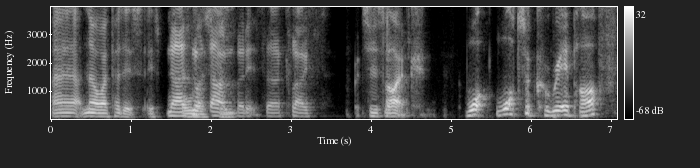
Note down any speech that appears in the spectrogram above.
Uh, no, I've heard it's it's No, it's not almost done, but it's uh, close. Which is like what what a career path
